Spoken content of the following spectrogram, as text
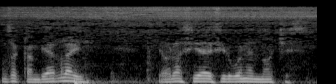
Vamos a cambiarla y, y ahora sí a decir buenas noches.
